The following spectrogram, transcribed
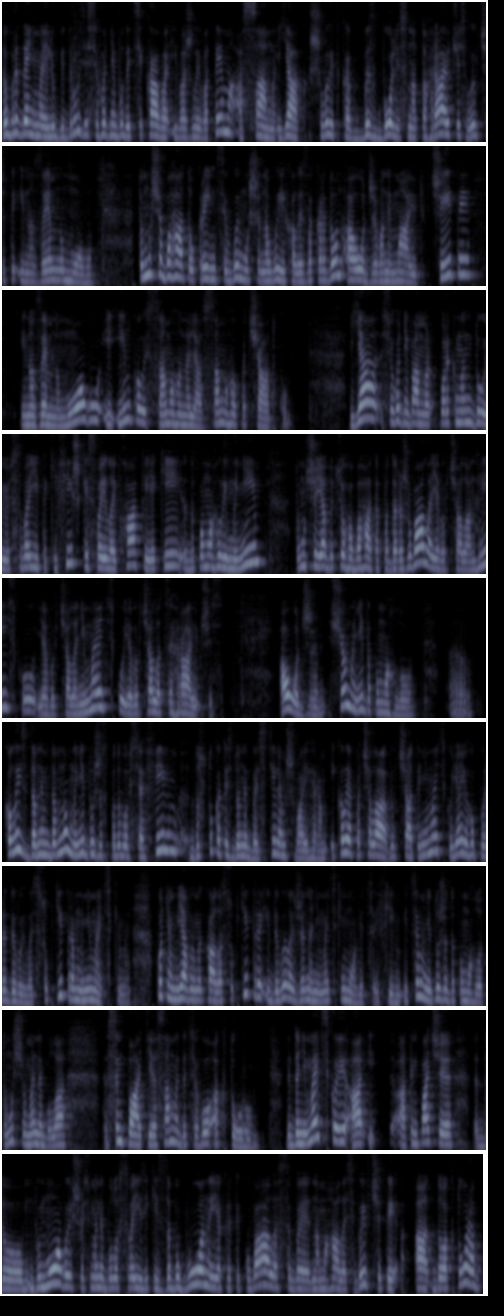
Добрий день, мої любі друзі. Сьогодні буде цікава і важлива тема, а саме як швидко, безболісно та граючись вивчити іноземну мову. Тому що багато українців вимушено виїхали за кордон, а отже, вони мають вчити іноземну мову і інколи з самого нуля, з самого початку. Я сьогодні вам порекомендую свої такі фішки, свої лайфхаки, які допомогли мені. Тому що я до цього багато подорожувала, я вивчала англійську, я вивчала німецьку, я вивчала це граючись. А отже, що мені допомогло? Е, Колись давним-давно мені дуже сподобався фільм Достукатись до небес з Тілям Швайгером. І коли я почала вивчати німецьку, я його передивилась з субтитрами німецькими. Потім я вимикала субтитри і дивилась вже на німецькій мові цей фільм. І це мені дуже допомогло, тому що в мене була симпатія саме до цього актору. Не до німецької, а а тим паче до вимови, щось в мене було свої якісь забобони, я критикувала себе, намагалась вивчити, а до актора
